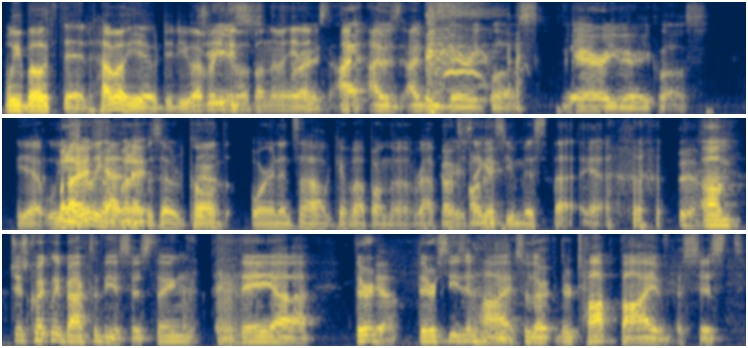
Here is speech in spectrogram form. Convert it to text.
we both did. How about you? Did you ever give up on them? Aiden? Christ. I, I was I've been very close. Very, very close. Yeah, we But I- had an I- episode called "Oren and Sahal give up on the Raptors." I guess you missed that. Yeah. Yeah. Um, just quickly back to the assist thing. They uh their yeah. their season high, so their their top five assist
